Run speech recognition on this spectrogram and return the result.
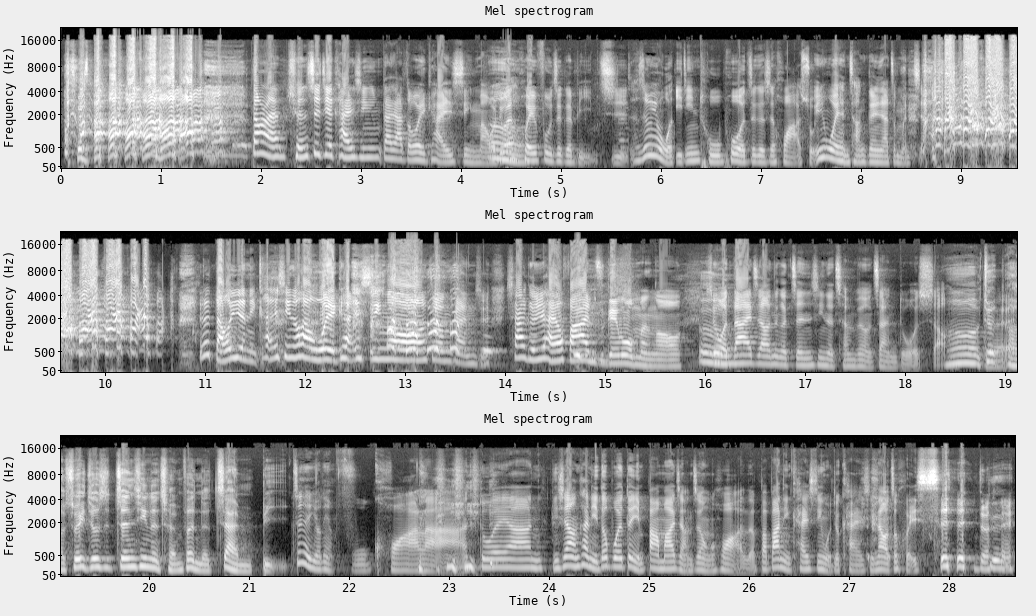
当然，全世界开心，大家都会开心嘛，我就会恢复这个理智。嗯是因为我已经突破这个是话术，因为我也很常跟人家这么讲。因 为导演你开心的话，我也开心哦，这种感觉。下个月还要发案子给我们哦，嗯、所以我大概知道那个真心的成分有占多少。哦，就呃，所以就是真心的成分的占比，这个有点浮夸啦。对啊，你你想想看，你都不会对你爸妈讲这种话的。爸爸你开心我就开心，那有这回事？对，对。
